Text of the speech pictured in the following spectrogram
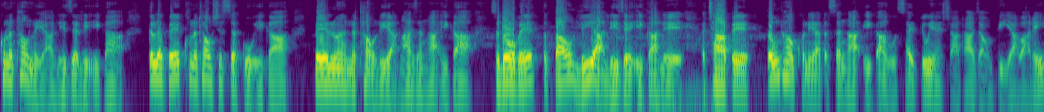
9244ဧကကလပဲ9089ဧကပဲလွမ်း2455ဧကစတော်ပဲ1440ဧကနဲ့အခြားပဲ3915ဧကကိုစိုက်ပျိုးရန်ရှာထားကြောင်းသိရပါတယ်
